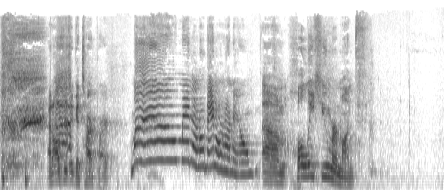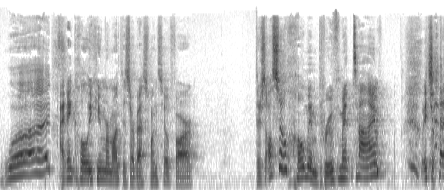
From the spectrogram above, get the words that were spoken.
and I'll do the guitar part. Um, Holy Humor Month. What? I think Holy Humor Month is our best one so far. There's also Home Improvement Time, which I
